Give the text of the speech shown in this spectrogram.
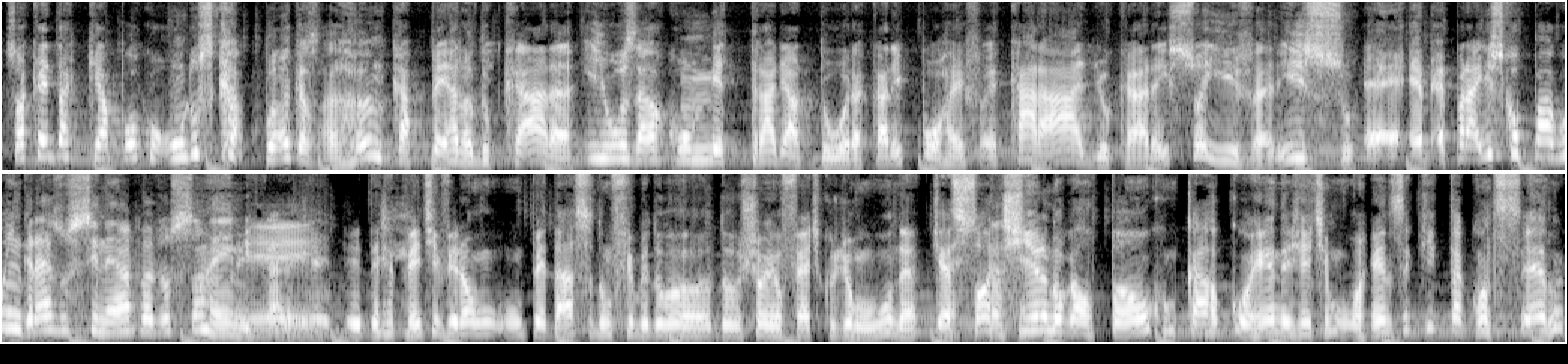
Só que aí daqui a pouco um dos capancas arranca a perna do cara e usa ela como metralhadora, cara. E porra, aí foi caralho, cara, é isso aí, velho. Isso. É, é, é pra isso que eu pago o ingresso do cinema pra ver o San Raimi, cara. E, e de repente vira um, um pedaço de um filme do, do Show Fett com o John Woo, né? Que é só tiro no galpão, com carro correndo e gente morrendo. Isso aqui que tá acontecendo.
